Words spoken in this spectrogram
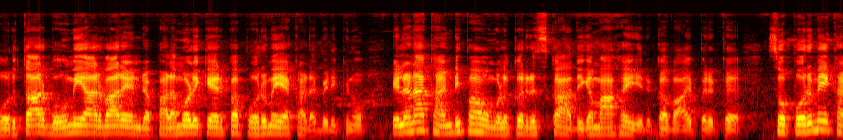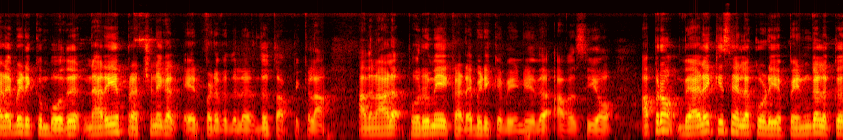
பொறுத்தார் பூமியார்வார் என்ற பழமொழிக்கேற்ப பொறுமையை கடைபிடிக்கணும். இல்லைனா கண்டிப்பாக உங்களுக்கு ரிஸ்க் அதிகமாக இருக்க வாய்ப்பு இருக்குது ஸோ பொறுமையை கடைபிடிக்கும் போது நிறைய பிரச்சனைகள் ஏற்படுவதிலிருந்து தப்பிக்கலாம். அதனால் பொறுமையை கடைபிடிக்க வேண்டியது அவசியம். அப்புறம் வேலைக்கு செல்லக்கூடிய பெண்களுக்கு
